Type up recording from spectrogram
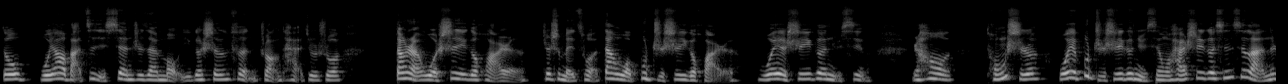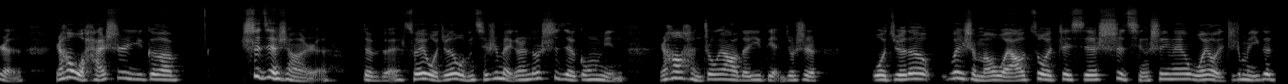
都不要把自己限制在某一个身份状态。就是说，当然我是一个华人，这是没错，但我不只是一个华人，我也是一个女性。然后同时，我也不只是一个女性，我还是一个新西兰的人。然后我还是一个世界上的人。对不对？所以我觉得我们其实每个人都世界公民。然后很重要的一点就是，我觉得为什么我要做这些事情，是因为我有这么一个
